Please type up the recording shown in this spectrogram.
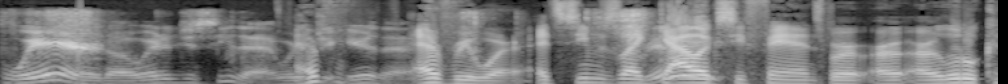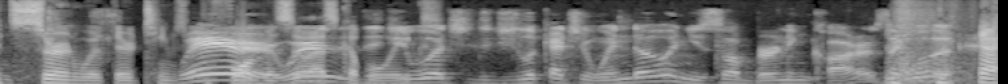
Where though? Where did you see that? Where did Every, you hear that? Everywhere. It seems like really? Galaxy fans were are, are, a little concerned with their team's where? performance where? the last couple did weeks. You watch, did you look out your window and you saw burning cars? Like, what? I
